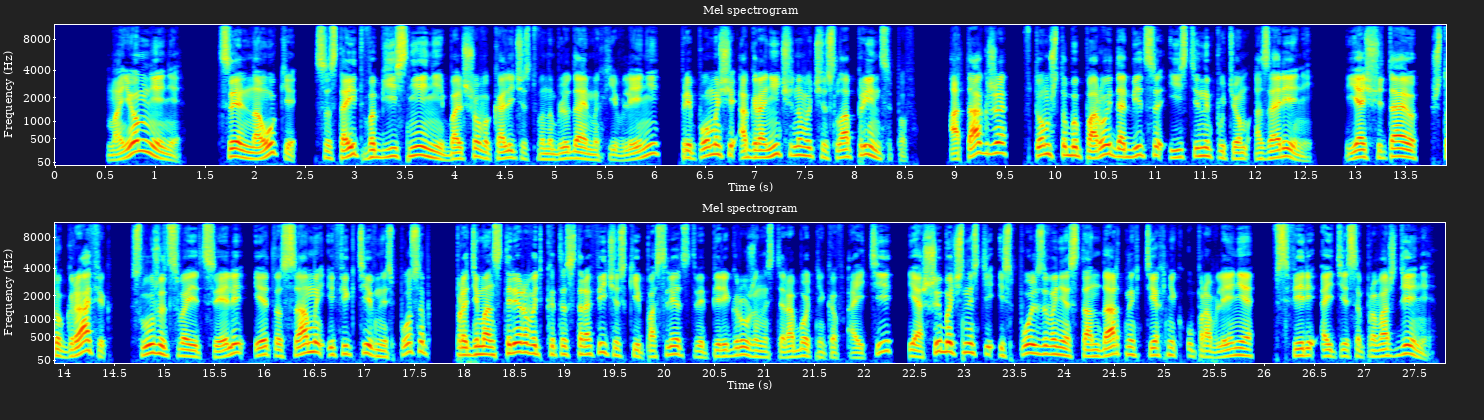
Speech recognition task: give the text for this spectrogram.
Мое мнение, цель науки состоит в объяснении большого количества наблюдаемых явлений при помощи ограниченного числа принципов, а также в том, чтобы порой добиться истины путем озарений. Я считаю, что график служит своей цели, и это самый эффективный способ продемонстрировать катастрофические последствия перегруженности работников IT и ошибочности использования стандартных техник управления в сфере IT-сопровождения.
